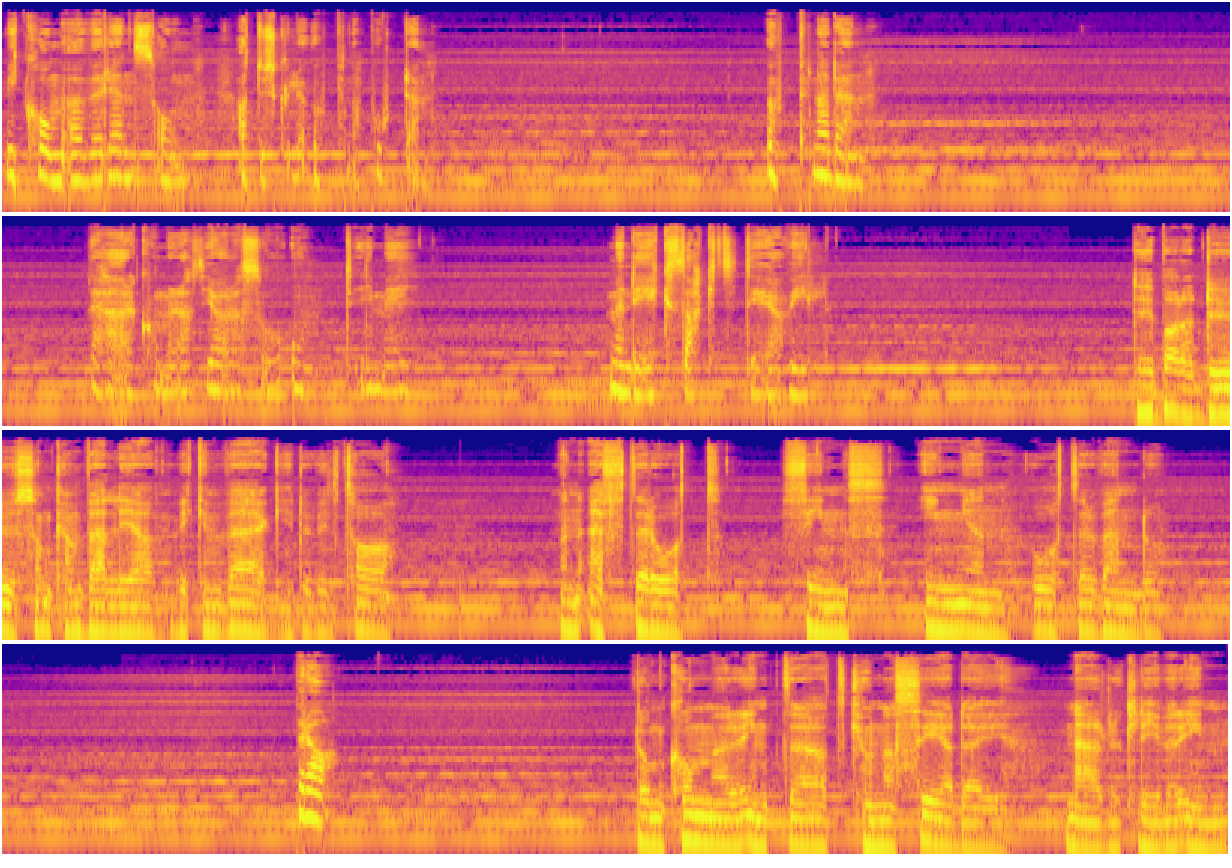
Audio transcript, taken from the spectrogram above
Vi kom överens om att du skulle öppna porten. Öppna den. Här kommer att göra så ont i mig. Men det är exakt det jag vill. Det är bara du som kan välja vilken väg du vill ta. Men efteråt finns ingen återvändo. Bra. De kommer inte att kunna se dig när du kliver in.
